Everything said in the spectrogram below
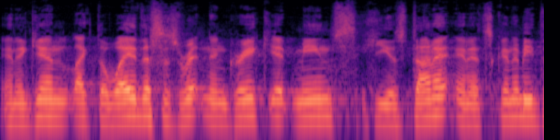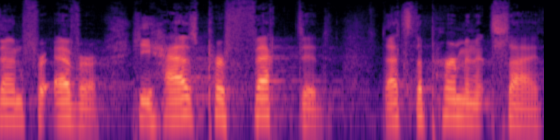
And again, like the way this is written in Greek, it means he has done it and it's going to be done forever. He has perfected. That's the permanent side.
